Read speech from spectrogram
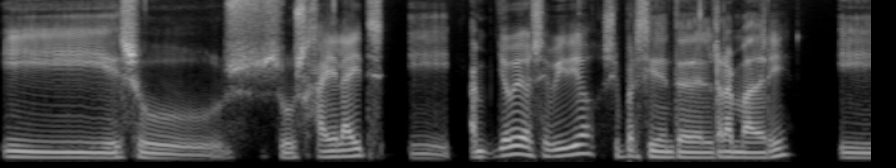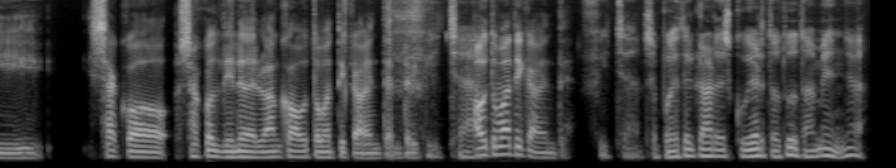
y sus, sus highlights. Y yo veo ese vídeo, soy presidente del Real Madrid y saco, saco el dinero del banco automáticamente, Enrique. Fichar, Automáticamente. fichar. Se puede decir que lo has descubierto tú también ya.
